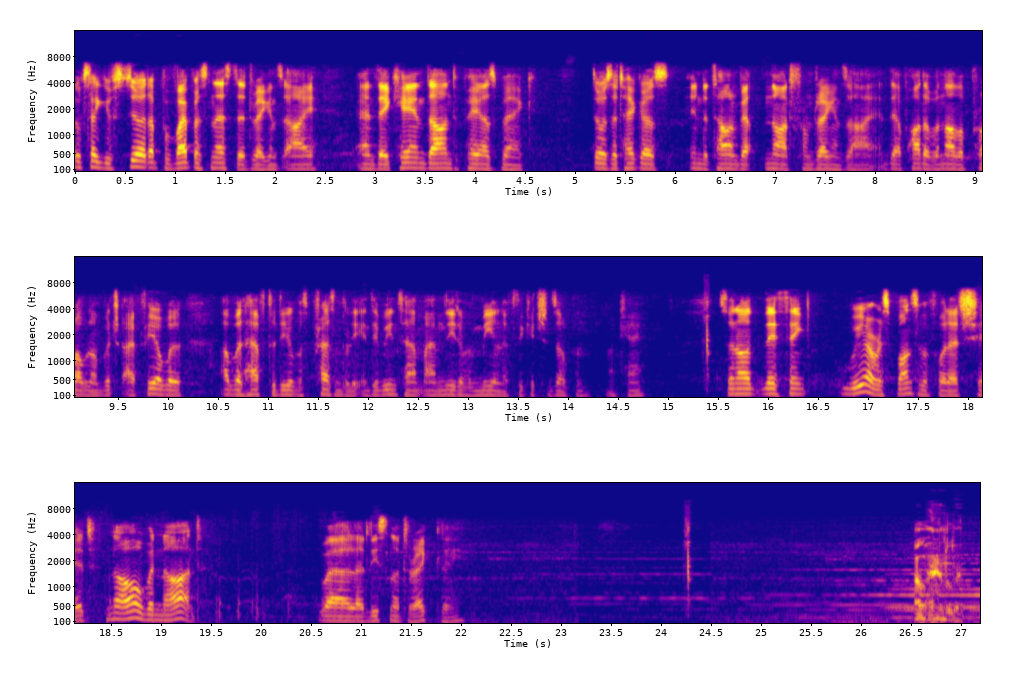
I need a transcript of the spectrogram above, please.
Looks like you've stirred up a viper's nest at Dragon's Eye, and they came down to pay us back. Those attackers in the town were not from Dragon's Eye. They are part of another problem, which I fear will I will have to deal with presently. In the meantime, I am in need of a meal if the kitchen's open. Okay. So now they think we are responsible for that shit. No, we're not. Well, at least not directly. I'll handle it.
